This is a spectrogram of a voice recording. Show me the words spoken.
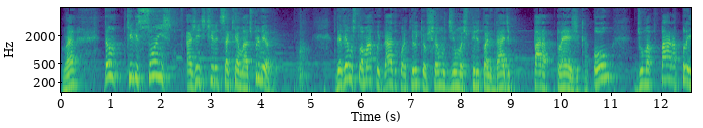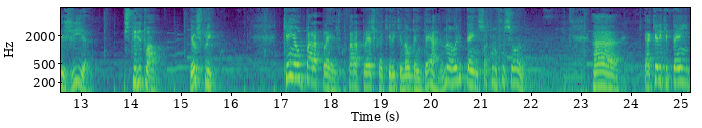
Não é? Então, que lições a gente tira disso aqui, amados? Primeiro, devemos tomar cuidado com aquilo que eu chamo de uma espiritualidade paraplégica ou de uma paraplegia espiritual. Eu explico. Quem é o paraplégico? O paraplégico é aquele que não tem perna? Não, ele tem, só que não funciona. Ah, aquele que tem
